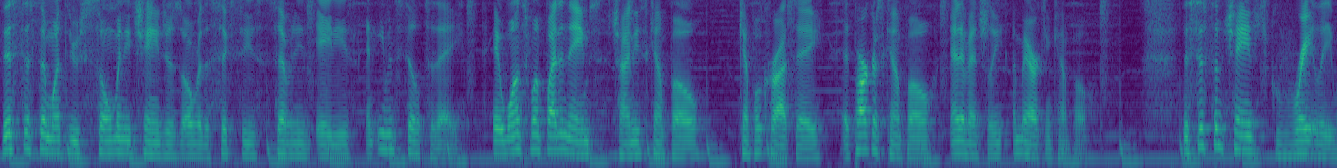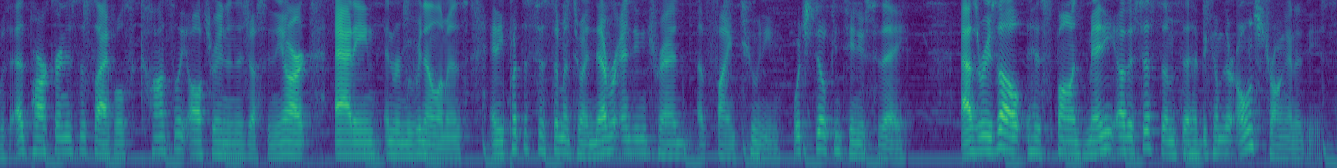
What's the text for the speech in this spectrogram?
This system went through so many changes over the 60s, 70s, 80s, and even still today. It once went by the names Chinese Kempo, Kempo Karate, Ed Parker's Kempo, and eventually American Kempo. The system changed greatly with Ed Parker and his disciples constantly altering and adjusting the art, adding and removing elements, and he put the system into a never-ending trend of fine-tuning, which still continues today. As a result, it has spawned many other systems that have become their own strong entities.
